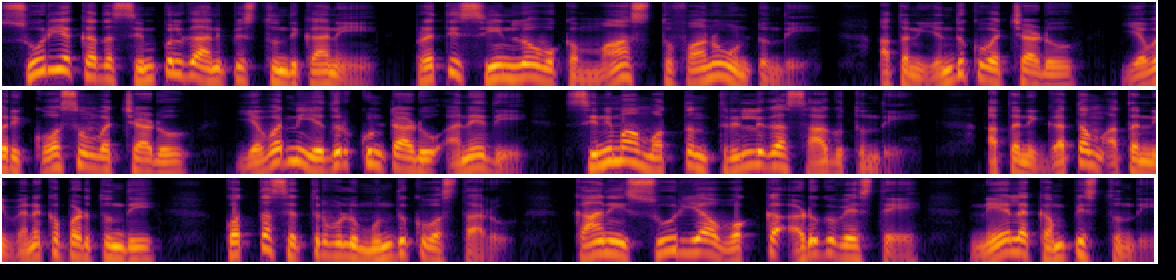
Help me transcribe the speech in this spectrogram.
సూర్య కథ సింపుల్గా అనిపిస్తుంది కాని ప్రతి సీన్లో ఒక మాస్ తుఫాను ఉంటుంది. అతను ఎందుకు వచ్చాడు? ఎవరి కోసం వచ్చాడు? ఎవర్ని ఎదుర్కొంటాడు అనేది సినిమా మొత్తం థ్రిల్లుగా సాగుతుంది. అతని గతం అతన్ని వెనకపడుతుంది. కొత్త శత్రువులు ముందుకు వస్తారు. కాని సూర్య ఒక్క అడుగు వేస్తే నేల కంపిస్తుంది.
